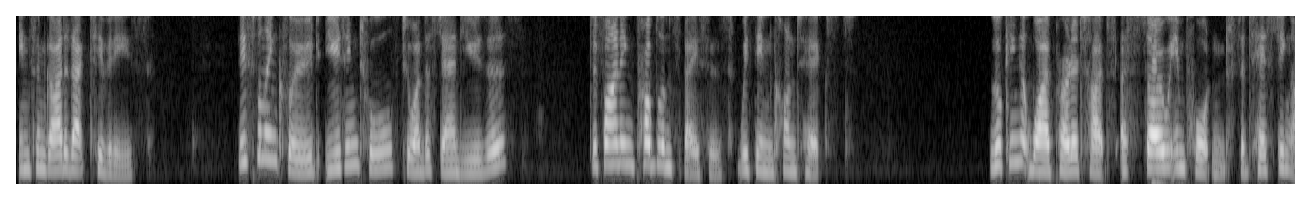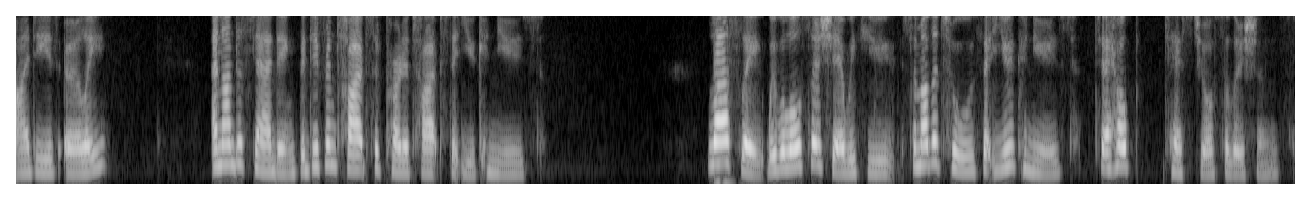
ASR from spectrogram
in some guided activities. This will include using tools to understand users, defining problem spaces within context, looking at why prototypes are so important for testing ideas early, and understanding the different types of prototypes that you can use. Lastly, we will also share with you some other tools that you can use to help test your solutions.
